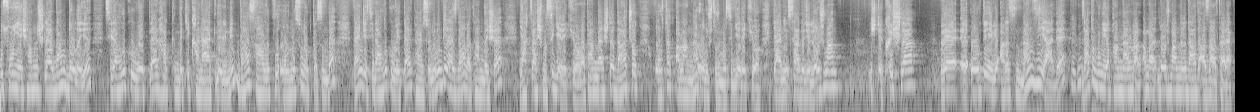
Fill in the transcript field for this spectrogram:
bu son yaşanmışlardan dolayı silahlı kuvvetler hakkındaki kanaatlerinin daha sağlıklı olması noktasında bence silahlı kuvvetler personelinin biraz daha vatandaşa yaklaşması gerekiyor. Vatandaşla daha çok ortak alanlar oluşturması gerekiyor. Yani sadece lojman, işte kışla ve e, ordu evi arasından ziyade zaten bunu yapanlar var ama lojmanları daha da azaltarak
